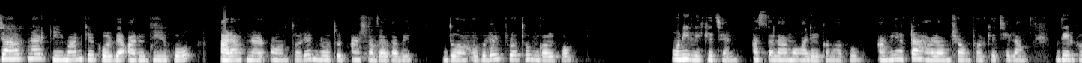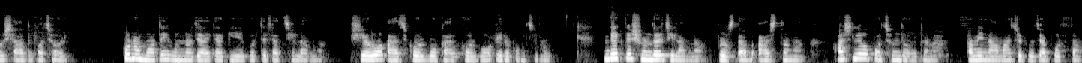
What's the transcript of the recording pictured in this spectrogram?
যা আপনার ইমানকে করবে আরও দীর্ঘ আর আপনার অন্তরে নতুন আশা জাগাবে। দোয়া কবুলের প্রথম গল্প উনি লিখেছেন, আসসালামু আলাইকুম আপু। আমি একটা হারাম সম্পর্কে ছিলাম দীর্ঘ সাত বছর। কোনো মতেই অন্য জায়গায় বিয়ে করতে চাচ্ছিলাম না। সেও আজ করব কাল করব এরকম ছিল। দেখতে সুন্দর ছিলাম না, প্রস্তাব আসতো না, আসলেও পছন্দ হতো না। আমি নামাজ রোজা পড়তাম,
